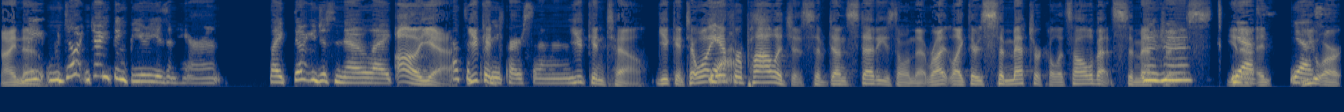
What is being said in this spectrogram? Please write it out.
i know We, we don't don't you think beauty is inherent? Like, don't you just know? Like, oh yeah that's a you pretty can person. you can tell you can tell well Yeah. anthropologists have done studies on that right like there's symmetrical it's all about mm-hmm. symmetrics you yes, know and yes. you are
